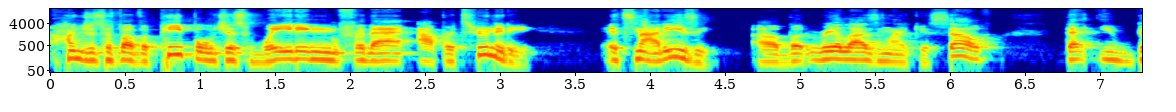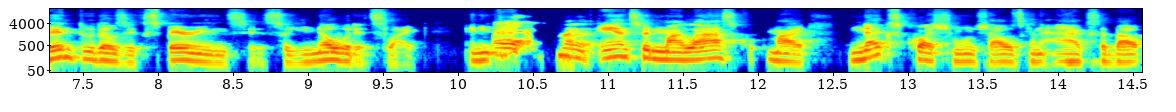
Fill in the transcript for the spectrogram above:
hundreds of other people just waiting for that opportunity. It's not easy, uh, but realizing like yourself that you've been through those experiences, so you know what it's like. And you oh, yeah. kind of answered my last, my next question, which I was going to ask about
